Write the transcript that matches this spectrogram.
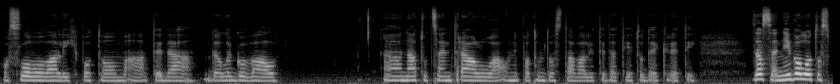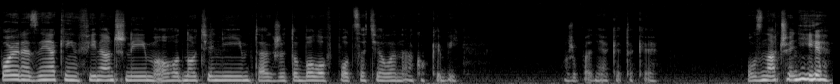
oslovoval ich potom a teda delegoval na tú centrálu a oni potom dostávali teda tieto dekrety. Zase nebolo to spojené s nejakým finančným hodnotením, takže to bolo v podstate len ako keby, môžu povedať, nejaké také označenie.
